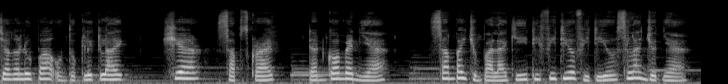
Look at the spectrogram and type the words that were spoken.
Jangan lupa untuk klik like, share, subscribe, dan komen ya. Sampai jumpa lagi di video-video selanjutnya.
